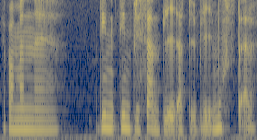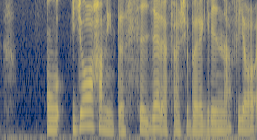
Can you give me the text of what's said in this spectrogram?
Jag bara, men eh, din, din present blir att du blir moster. Och jag hann inte säga det förrän jag började grina, för jag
